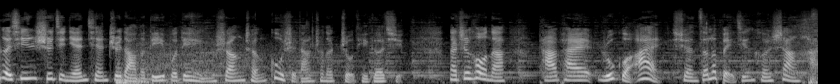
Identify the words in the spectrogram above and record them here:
可辛十几年前执导的第一部电影《双城故事》当中的主题歌曲。那之后呢，他拍《如果爱》选择了北京和上海，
